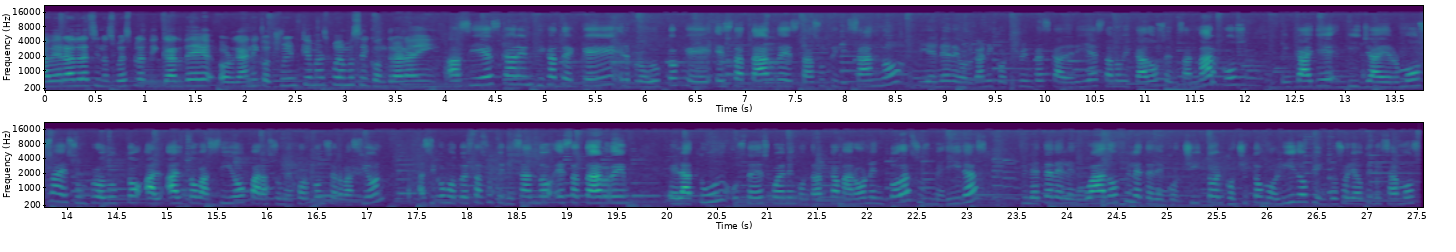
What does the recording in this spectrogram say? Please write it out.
A ver, Adra, si nos puedes platicar de Orgánico Shrimp, ¿qué más podemos encontrar ahí? Así es, Karen. Fíjate que el producto que esta tarde estás utilizando viene de Orgánico Shrimp Pescadería. Están ubicados en San Marcos, en calle Villahermosa. Es un producto al alto vacío para su mejor conservación. Así como tú estás utilizando esta tarde el atún, ustedes pueden encontrar camarón en todas sus medidas, filete de lenguado, filete de cochito, el cochito molido que incluso ya utilizamos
